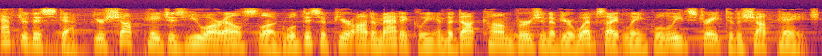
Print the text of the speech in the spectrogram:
After this step, your shop page's URL slug will disappear automatically and the .com version of your website link will lead straight to the shop page.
